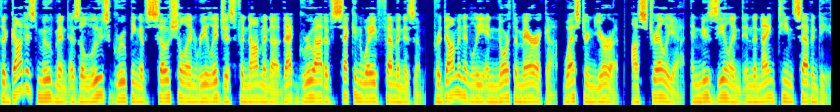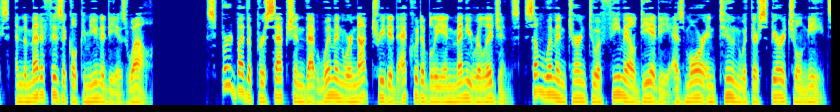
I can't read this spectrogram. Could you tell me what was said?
The goddess movement is a loose grouping of social and religious phenomena that grew out of second-wave feminism, predominantly in North America, Western Europe, Australia, and New Zealand in the 1970s, and the metaphysical community as well. Spurred by the perception that women were not treated equitably in many religions, some women turned to a female deity as more in tune with their spiritual needs.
